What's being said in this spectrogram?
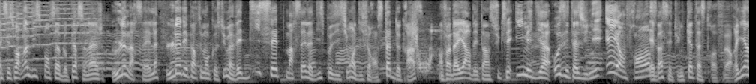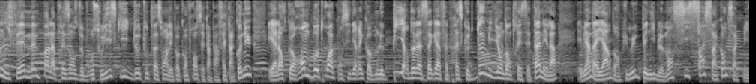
Accessoire indispensable au personnage, le Marcel. Le département costume avait 17 Marcel à disposition à différents stades de crasse. Enfin, Die Hard est un succès immédiat aux États-Unis et en France. Eh ben, c'est une catastrophe. Rien n'y fait, même pas la présence de Bruce Willis, qui, de toute façon, à l'époque en France, est un parfait inconnu. Et alors que Rambo 3, considéré comme le pire de la saga, fait presque 2 millions d'entrées cette année-là, eh bien, Die Hard en cumule péniblement 655 000.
